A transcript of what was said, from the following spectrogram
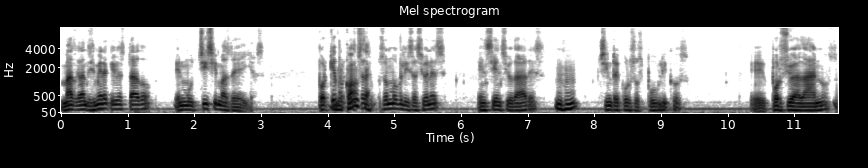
más grandes, y mira que yo he estado en muchísimas de ellas. ¿Por qué? Me Porque consta. estas son movilizaciones en 100 ciudades, sin recursos públicos, eh, por ciudadanos,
